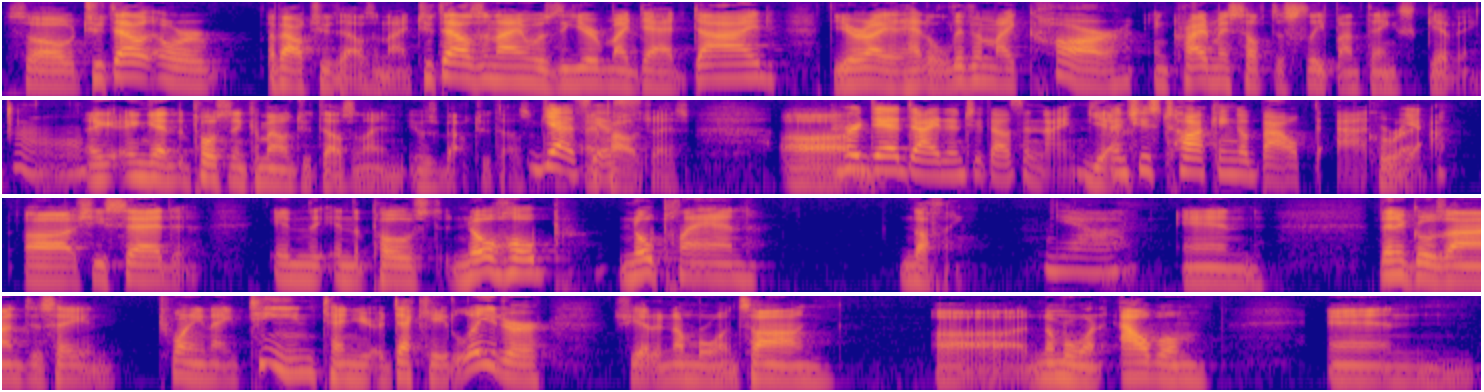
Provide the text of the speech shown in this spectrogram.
So 2000 or about 2009. 2009 was the year my dad died. The year I had to live in my car and cried myself to sleep on Thanksgiving. Again, the post didn't come out in 2009. It was about 2000. Yes, I yes. apologize. Her dad died in 2009. Um, yeah. And she's talking about that. Correct. Yeah. Uh, she said in the in the post, no hope, no plan, nothing. Yeah. And then it goes on to say in 2019, 10 year, a decade later, she had a number one song, uh, number one album, and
